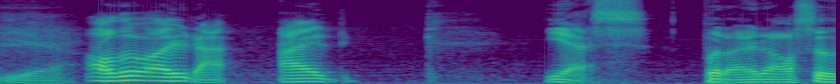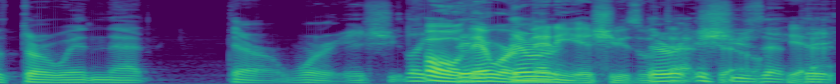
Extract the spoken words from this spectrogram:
Yeah. Although I, I, I'd, yes, but I'd also throw in that there were issues. Like Oh, there were many issues with there that were issues show, that yeah. they,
